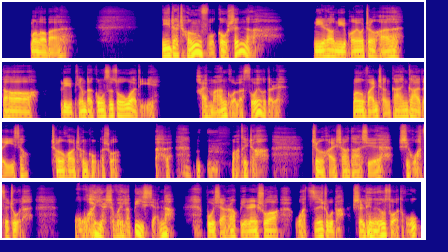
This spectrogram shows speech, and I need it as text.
“孟老板，你这城府够深呐！你让女朋友郑涵到吕平的公司做卧底，还瞒过了所有的人。”孟凡成尴尬的一笑，诚惶诚恐的说：“马队长，郑涵上大学是我资助的，我也是为了避嫌呐，不想让别人说我资助的是另有所图。”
